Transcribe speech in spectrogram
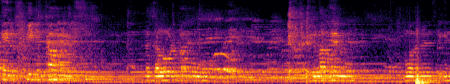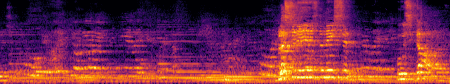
Okay, to speak in tongues that the Lord knows. You love him Blessed is the nation whose God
